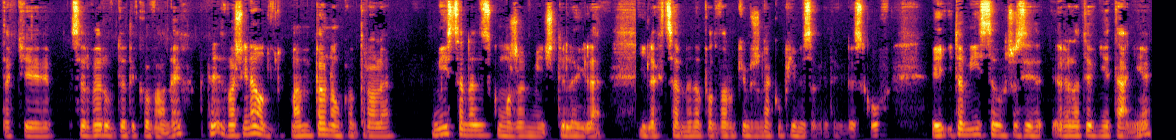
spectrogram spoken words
takie serwerów dedykowanych, to jest właśnie na odwrót. Mamy pełną kontrolę Miejsca na dysku możemy mieć tyle, ile, ile chcemy, no pod warunkiem, że nakupimy sobie tych dysków. I, i to miejsce wówczas jest relatywnie tanie.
